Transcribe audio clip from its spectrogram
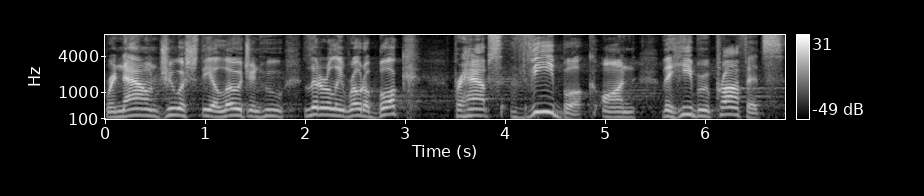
renowned Jewish theologian who literally wrote a book, perhaps the book on the Hebrew prophets,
